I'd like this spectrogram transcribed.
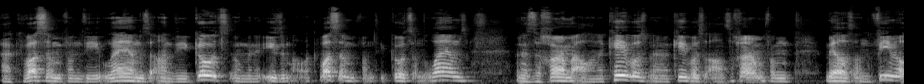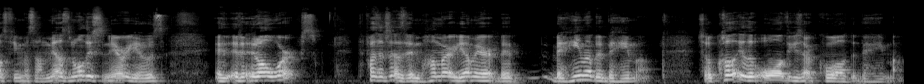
uh, kvasim from the lambs on the goats, and minat izim ala kvasim from the goats on the lambs and a zacharim al nakevos, and nakevos al zacharim from males on females, females on males, in all these scenarios, it, it, it all works. The pasuk says v'mhamar yamir behema behema. So all these are called the behema.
